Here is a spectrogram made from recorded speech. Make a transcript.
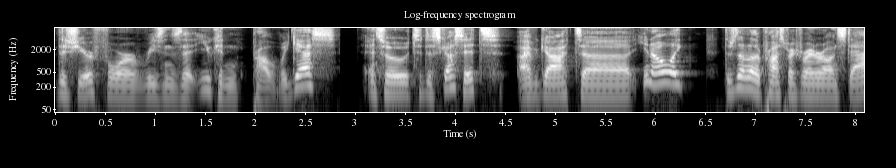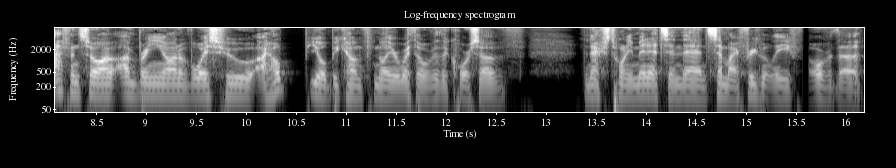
this year for reasons that you can probably guess. And so to discuss it, I've got uh, you know like there's not another prospect writer on staff, and so I'm bringing on a voice who I hope you'll become familiar with over the course of the next 20 minutes, and then semi-frequently over the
